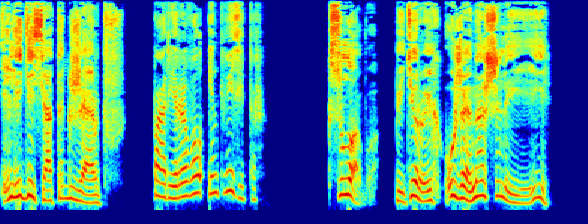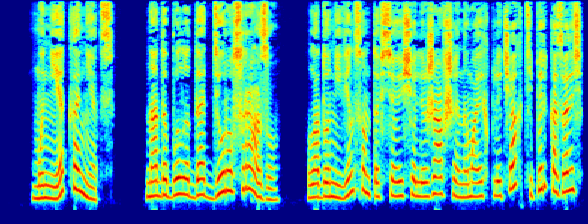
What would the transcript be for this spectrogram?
Или десяток жертв, парировал инквизитор. К слову, пятерых уже нашли. Мне конец. Надо было дать дёру сразу, Ладони Винсента, все еще лежавшие на моих плечах, теперь казались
